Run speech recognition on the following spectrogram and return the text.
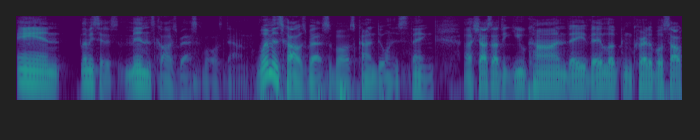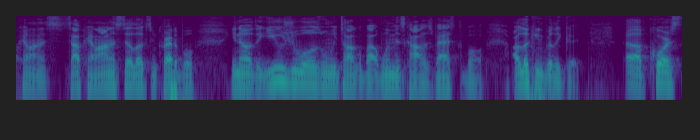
And let me say this: men's college basketball is down. Women's college basketball is kind of doing its thing. Uh, shouts out to UConn; they they look incredible. South Carolina, South Carolina still looks incredible. You know the usuals when we talk about women's college basketball are looking really good. Uh, of course,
